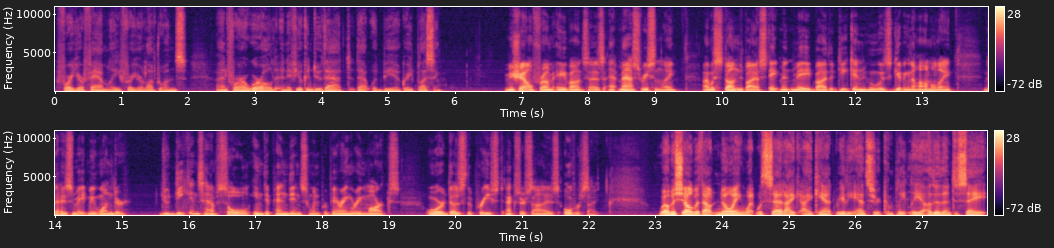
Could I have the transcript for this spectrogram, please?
for your family, for your loved ones, and for our world. And if you can do that, that would be a great blessing. Michelle from Avon says At Mass recently, I was stunned by a statement made by the deacon who was giving the homily that has made me wonder do deacons have sole independence when preparing remarks, or does the priest exercise oversight? Well, Michelle, without knowing what was said, I, I can't really answer completely, other than to say,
